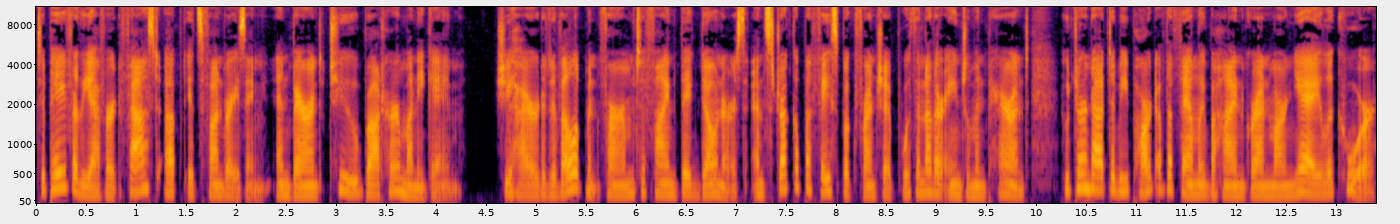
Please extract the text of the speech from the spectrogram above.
To pay for the effort, FAST upped its fundraising, and Berent too brought her money game. She hired a development firm to find big donors and struck up a Facebook friendship with another Angelman parent who turned out to be part of the family behind Grand Marnier Liqueur.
